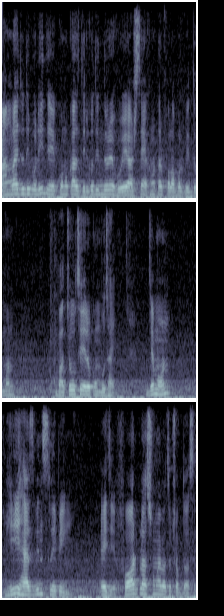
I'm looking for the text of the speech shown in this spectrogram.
বাংলায় যদি বলি যে কোনো কাজ দীর্ঘদিন ধরে হয়ে আসছে এখনও তার ফলাফল বিদ্যমান বা চলছে এরকম বোঝায়। যেমন হি হ্যাজ বিন স্লিপিং এই যে ফর প্লাস সময়বাচক শব্দ আছে।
